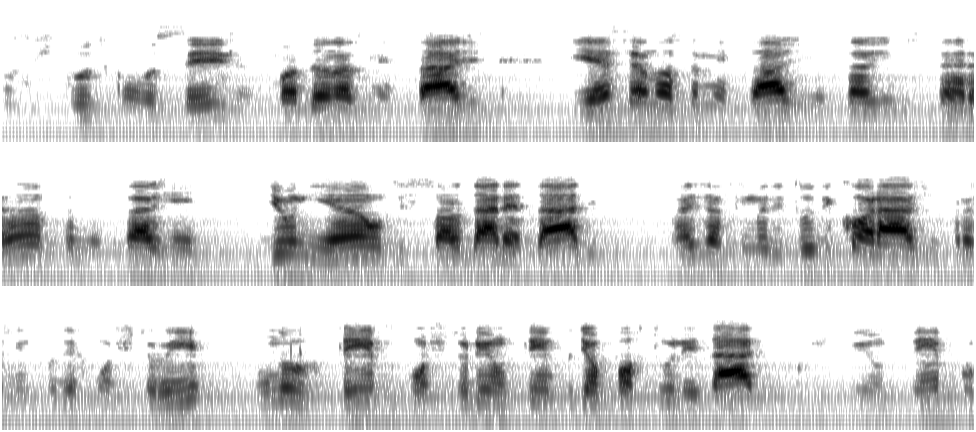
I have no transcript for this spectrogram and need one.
nos estudos com vocês, mandando as mensagens. E essa é a nossa mensagem, mensagem de esperança, mensagem de união, de solidariedade, mas acima de tudo de coragem para a gente poder construir um novo tempo, construir um tempo de oportunidade, construir um tempo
